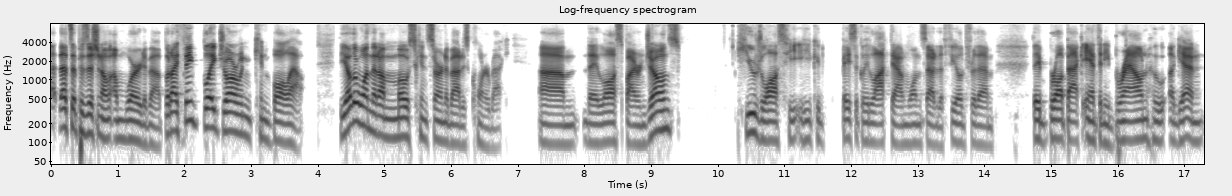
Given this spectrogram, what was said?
uh, that's a position I'm, worried about. But I think Blake Jarwin can ball out. The other one that I'm most concerned about is cornerback. Um, they lost Byron Jones, huge loss. He he could basically lock down one side of the field for them. They brought back Anthony Brown, who again,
